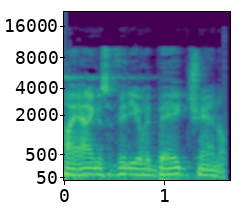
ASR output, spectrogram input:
Pyaga's Video Bag channel.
